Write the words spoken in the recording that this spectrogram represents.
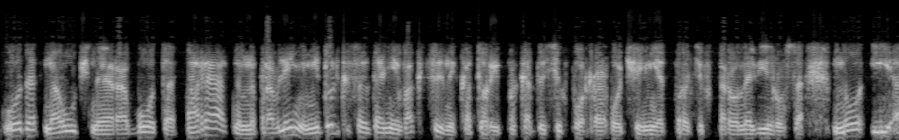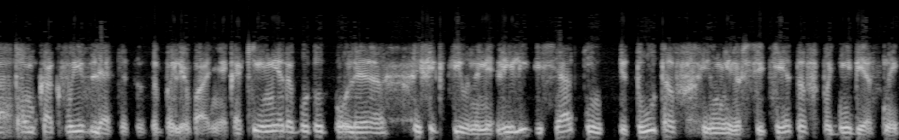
года научная работа по разным направлениям, не только создание вакцины, которой пока до сих пор рабочей нет против коронавируса, но и о том, как выявлять это заболевание, какие меры будут более эффективными. Вели десятки институтов и университетов Поднебесной.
